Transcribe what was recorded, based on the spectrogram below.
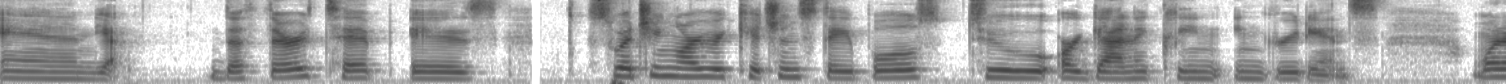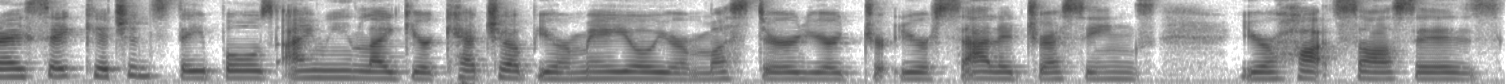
And yeah, the third tip is switching all your kitchen staples to organic clean ingredients. When I say kitchen staples, I mean like your ketchup, your mayo, your mustard, your your salad dressings, your hot sauces,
